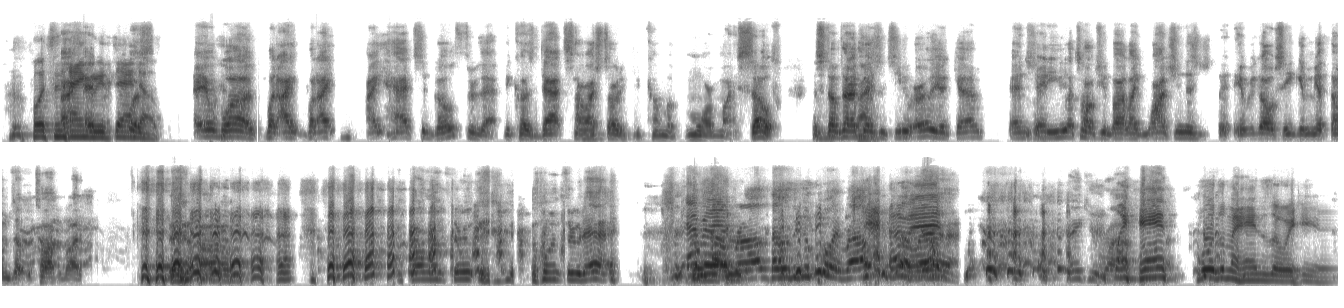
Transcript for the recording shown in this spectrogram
What's an angry stand-up? it was, but I, but I, I had to go through that because that's how I started to become a, more myself. The stuff that I Right. mentioned to you earlier, Kev and Shady, you talked to talk to you about like watching this. Here we go. So you give me a thumbs up to talk about it. um, going through going through that. Kevin, yeah, Rob, that was a good point, Rob. Yeah, man. Thank you, Rob. My hand, both of my hands over here.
